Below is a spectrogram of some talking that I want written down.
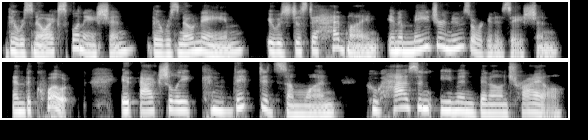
there was no explanation, there was no name. It was just a headline in a major news organization. And the quote, it actually convicted someone who hasn't even been on trial.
